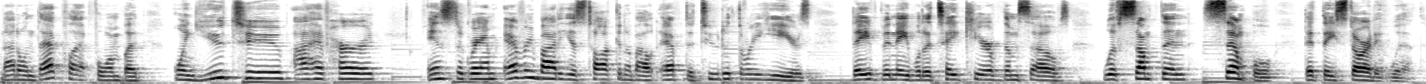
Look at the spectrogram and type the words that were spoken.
not on that platform, but on YouTube. I have heard Instagram, everybody is talking about after two to three years, they've been able to take care of themselves with something simple that they started with,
